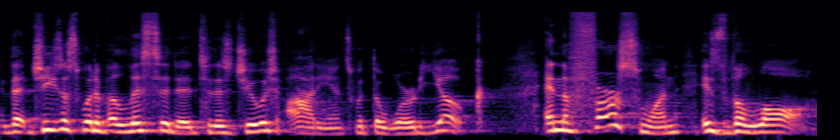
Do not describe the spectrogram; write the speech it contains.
that Jesus would have elicited to this Jewish audience with the word yoke. And the first one is the law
